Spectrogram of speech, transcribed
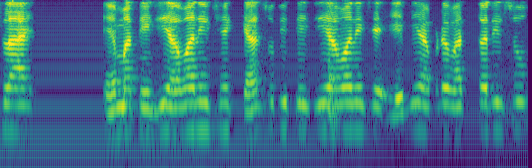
fly એમાં તેજી આવવાની છે. ક્યાં સુધી તેજી આવવાની છે એ બી આપણે વાત કરીશું.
